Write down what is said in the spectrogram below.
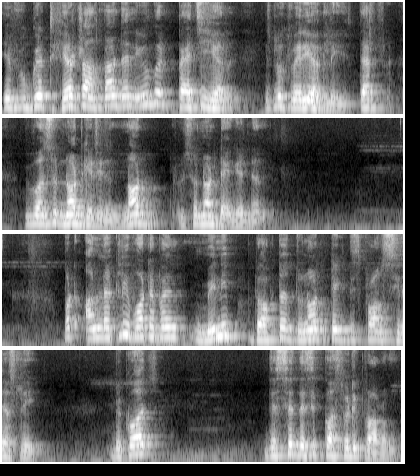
If you get hair transplant, then you get patchy hair. It looks very ugly. That one should not get it done. Not should not get it done. But unluckily, what happens? Many doctors do not take this problem seriously because they say this is a cosmetic problem.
